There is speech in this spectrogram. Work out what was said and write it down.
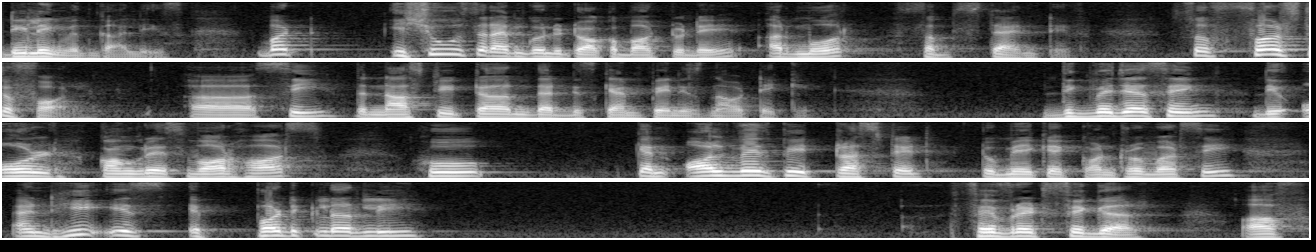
dealing with galis. But issues that I am going to talk about today are more substantive. So, first of all, uh, see the nasty turn that this campaign is now taking. Digvijay Singh, the old Congress warhorse, who can always be trusted to make a controversy, and he is a particularly favorite figure of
